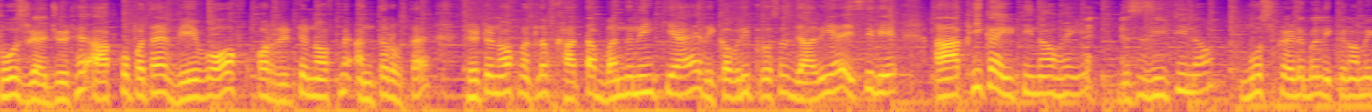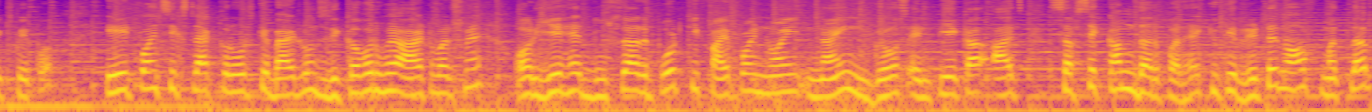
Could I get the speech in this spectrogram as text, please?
पोस्ट ग्रेजुएट है। आपको पता है वेव ऑफ़ और रिटर्न ऑफ़ में अंतर होता है। रिटर्न ऑफ़ मतलब खाता बंद नहीं किया है रिकवरी प्रोसेस जारी है, इसीलिए आप ही का ई टी नाउ है ये। This is E T Now most credible economic paper 8.6 lakh crore के बैड लोन्स रिकवर हुए आठ वर्ष में और ये है दूसरा रिपोर्ट कि 5.99 ग्रोस एनपीए का आज सबसे कम दर पर है क्योंकि रिटर्न ऑफ़ मतलब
